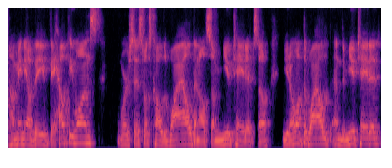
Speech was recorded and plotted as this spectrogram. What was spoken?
how many of the the healthy ones versus what's called wild and also mutated. So you don't want the wild and the mutated.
